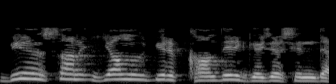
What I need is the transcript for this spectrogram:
Bir insan yalnız bir kandil gecesinde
